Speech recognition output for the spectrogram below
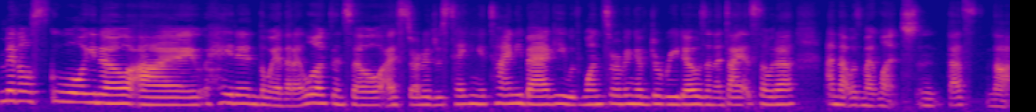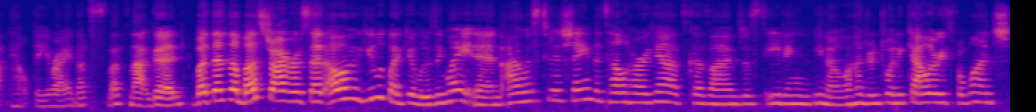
middle school, you know, I hated the way that I looked. And so I started just taking a tiny baggie with one serving of Doritos and a diet soda. And that was my lunch. And that's not healthy, right? That's, that's not good. But then the bus driver said, oh, you look like you're losing weight. And I was too ashamed to tell her, yeah, it's because I'm just eating, you know, 120 calories for lunch.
